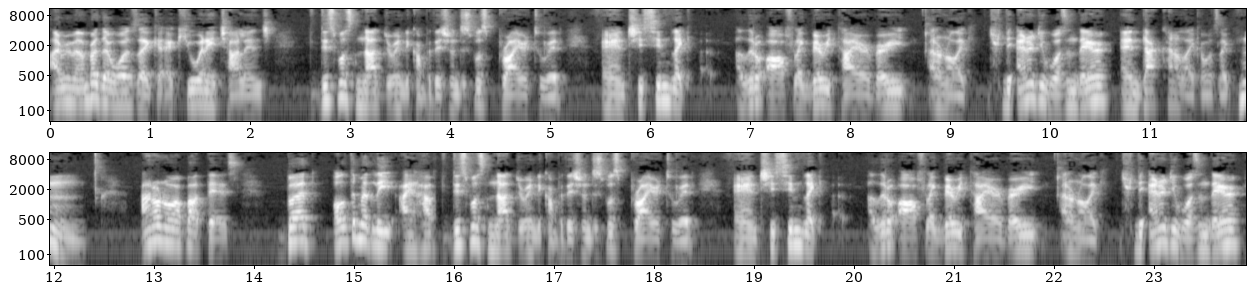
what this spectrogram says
I remember there was like a Q&A challenge this was not during the competition this was prior to it and she seemed like a little off like very tired very i don't know like the energy wasn't there and that kind of like i was like hmm i don't know about this. But ultimately i have this was not during the competition this was prior to it and she seemed like a little off like very tired very i don't know like the energy wasn't there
